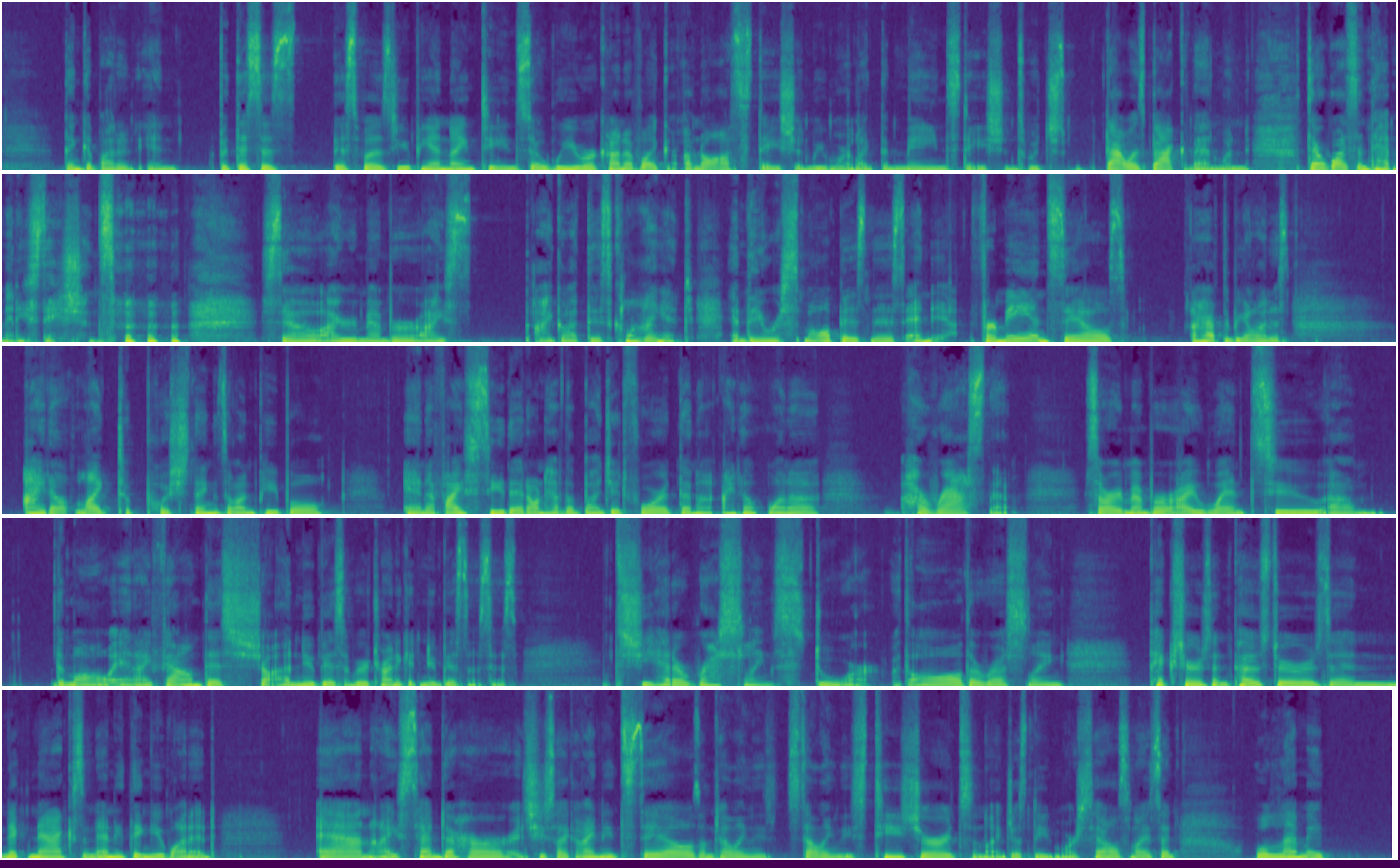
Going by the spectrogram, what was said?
think about it. And but this is this was UPN 19, so we were kind of like an off station. We weren't like the main stations, which that was back then when there wasn't that many stations. so I remember I I got this client, and they were a small business. And for me in sales, I have to be honest, I don't like to push things on people. And if I see they don't have the budget for it, then I, I don't want to harass them. So I remember I went to um, the mall and I found this shop, a new business. We were trying to get new businesses. She had a wrestling store with all the wrestling pictures and posters and knickknacks and anything you wanted. And I said to her, and she's like, I need sales. I'm telling these, selling these t shirts and I just need more sales. And I said, Well, let me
